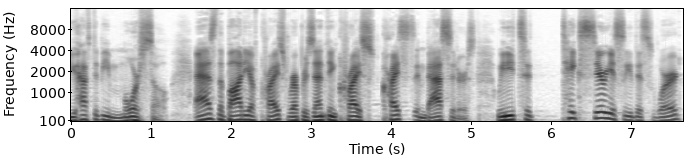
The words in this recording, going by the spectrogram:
you have to be more so. As the body of Christ, representing Christ, Christ's ambassadors, we need to take seriously this word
